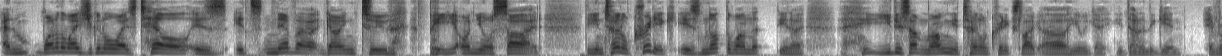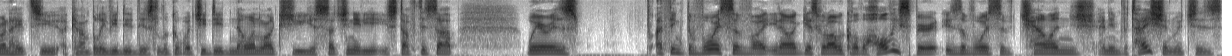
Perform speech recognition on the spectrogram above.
And one of the ways you can always tell is it's never going to be on your side. The internal critic is not the one that, you know, you do something wrong, the internal critic's like, oh, here we go, you've done it again. Everyone hates you. I can't believe you did this. Look at what you did. No one likes you. You're such an idiot. You stuffed this up. Whereas I think the voice of, uh, you know, I guess what I would call the Holy Spirit is the voice of challenge and invitation, which is,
